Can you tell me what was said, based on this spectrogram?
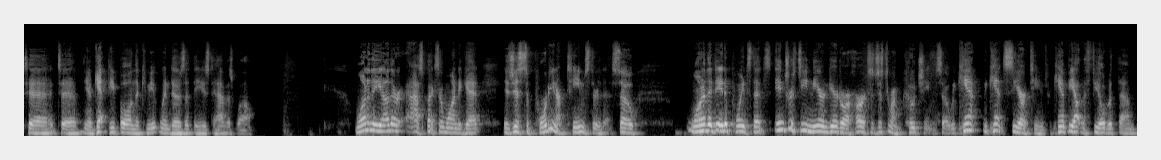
to to you know get people in the commute windows that they used to have as well. One of the other aspects I wanted to get is just supporting our teams through this. So one of the data points that's interesting, near and dear to our hearts is just around coaching. So we can't we can't see our teams. We can't be out in the field with them.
